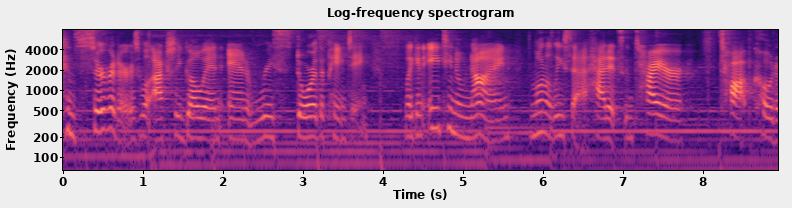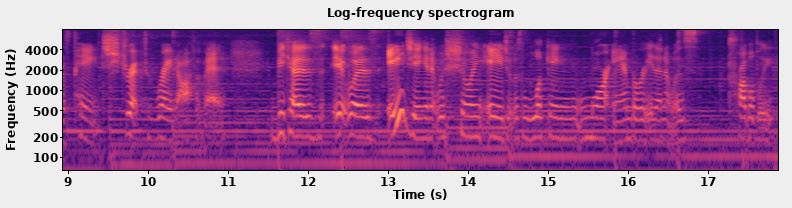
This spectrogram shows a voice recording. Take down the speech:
conservators will actually go in and restore the painting. Like in 1809, the Mona Lisa had its entire top coat of paint stripped right off of it because it was aging and it was showing age. It was looking more ambery than it was probably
